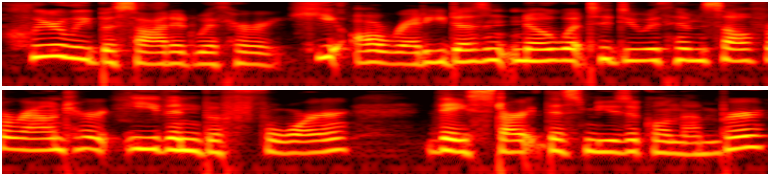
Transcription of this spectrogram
clearly besotted with her. He already doesn't know what to do with himself around her, even before they start this musical number.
